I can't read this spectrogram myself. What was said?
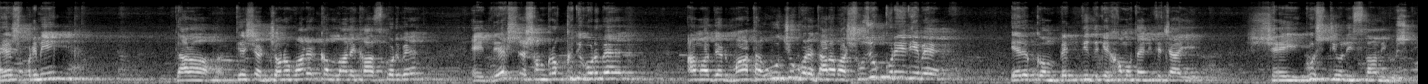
দেশপ্রেমিক যারা দেশের জনগণের কল্যাণে কাজ করবে, এই দেশকে সংরক্ষিত করবে, আমাদের মাথা উঁচু করে দাঁড়াবার সুযোগ করে দিবে, এরকম ব্যক্তিদেরকে ক্ষমতায় নিতে চাই সেই গোষ্ঠী হল ইসলামী গোষ্ঠী।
